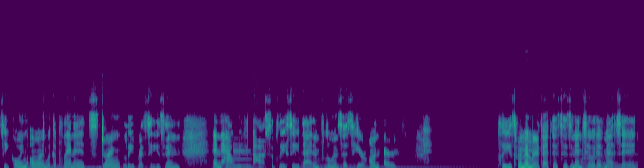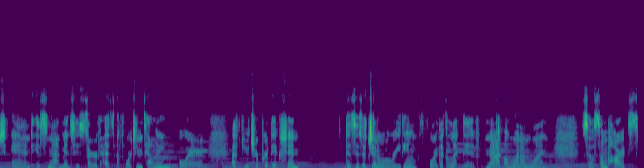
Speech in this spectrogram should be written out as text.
see going on with the planets during Libra season and how we could possibly see that influence us here on Earth. Please remember that this is an intuitive message and it's not meant to serve as a fortune telling or a future prediction. This is a general reading for the collective, not a one on one. So, some parts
